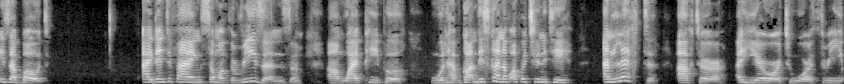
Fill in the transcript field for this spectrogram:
is about identifying some of the reasons um, why people would have gotten this kind of opportunity and left after a year or two or three,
